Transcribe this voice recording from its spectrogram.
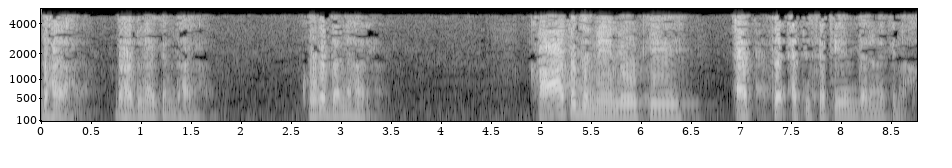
10ක්. 10 දෙනා කියන්නේ 10ක්. කොහොමද දන්නේ හරි? කාටද මේ ලෝකේ ඇත්ත ඇති සැටියෙන් දැනෙන කෙනා?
